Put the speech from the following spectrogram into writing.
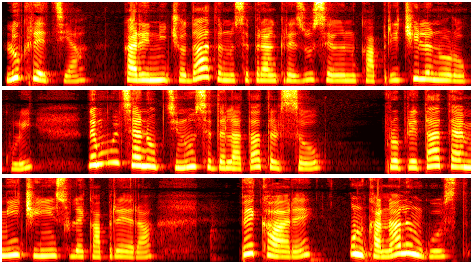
Lucreția, care niciodată nu se prea încrezuse în capriciile norocului, de mulți ani obținuse de la tatăl său proprietatea micii insule Caprera, pe care un canal îngust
